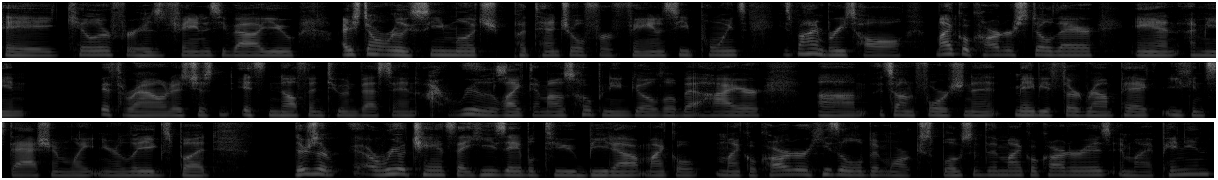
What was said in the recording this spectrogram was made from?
a killer for his fantasy value. I just don't really see much potential for fantasy points. He's behind Breece Hall. Michael Carter's still there. And I mean, fifth round, it's just, it's nothing to invest in. I really liked him. I was hoping he'd go a little bit higher. Um, it's unfortunate. Maybe a third round pick. You can stash him late in your leagues, but there's a, a real chance that he's able to beat out Michael Michael Carter. He's a little bit more explosive than Michael Carter is, in my opinion.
